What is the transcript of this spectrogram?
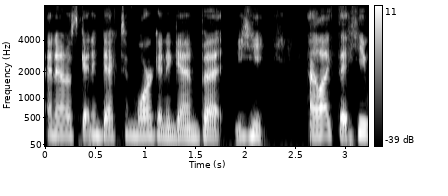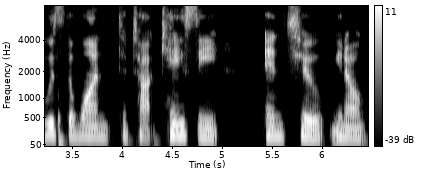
and I was getting back to Morgan again, but he, I liked that he was the one to talk Casey into, you know,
